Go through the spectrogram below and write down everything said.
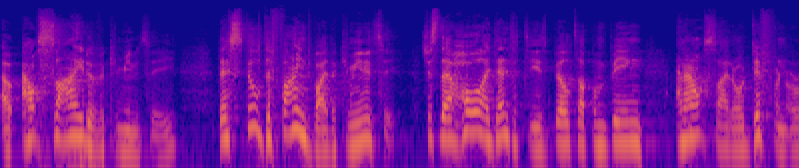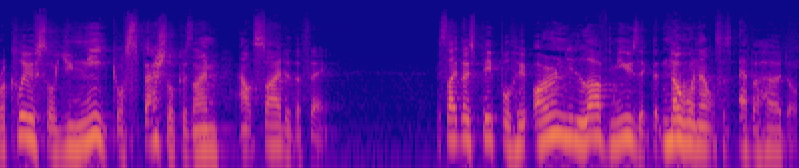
outside of a community, they're still defined by the community. Just their whole identity is built up on being an outsider or different or recluse or unique or special because I'm outside of the thing. It's like those people who only love music that no one else has ever heard of.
